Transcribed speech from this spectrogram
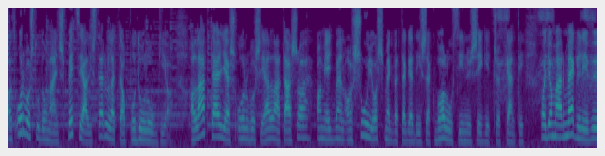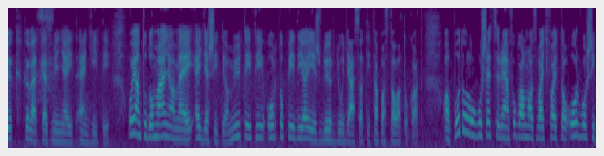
Az orvostudomány speciális területe a podológia. A láb teljes orvosi ellátása, ami egyben a súlyos megbetegedések valószínűségét csökkenti, vagy a már meglévők következményeit enyhíti. Olyan tudomány, amely egyesíti a műtéti, ortopédiai és bőrgyógyászati tapasztalatokat. A podológus egyszerűen fogalmazva egyfajta orvosi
